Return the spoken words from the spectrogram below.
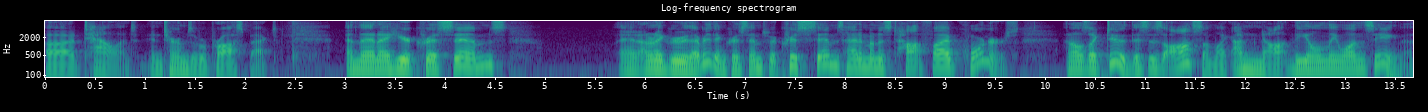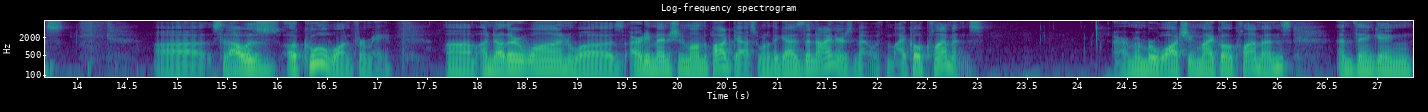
uh, talent in terms of a prospect. And then I hear Chris Sims, and I don't agree with everything Chris Sims, but Chris Sims had him on his top five corners. And I was like, dude, this is awesome. Like, I'm not the only one seeing this. Uh, so that was a cool one for me. Um, another one was I already mentioned him on the podcast. One of the guys the Niners met with, Michael Clemons. I remember watching Michael Clemons and thinking,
